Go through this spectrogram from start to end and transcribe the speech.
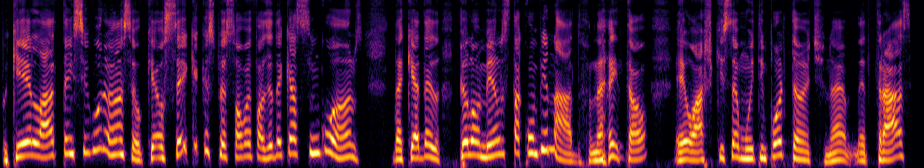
Porque lá tem segurança. Eu, eu sei o que, que esse pessoal vai fazer daqui a cinco anos, daqui a dez anos. Pelo menos está combinado, né? Então, eu acho que isso é muito importante, né? É, traz,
